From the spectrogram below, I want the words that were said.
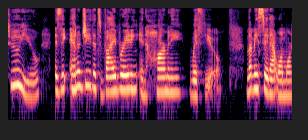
to you is the energy that's vibrating in harmony with you. Let me say that one more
